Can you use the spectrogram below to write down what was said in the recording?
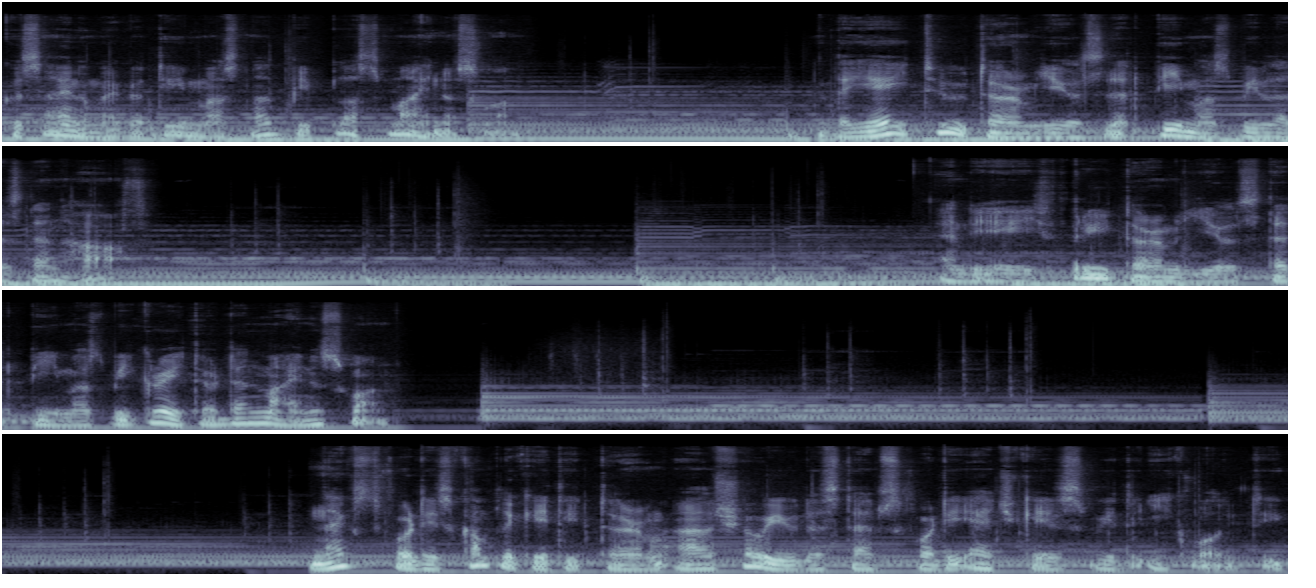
Cosine omega t must not be plus minus 1. The a2 term yields that p must be less than half. And the a3 term yields that p must be greater than minus 1. Next, for this complicated term, I'll show you the steps for the edge case with equality.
